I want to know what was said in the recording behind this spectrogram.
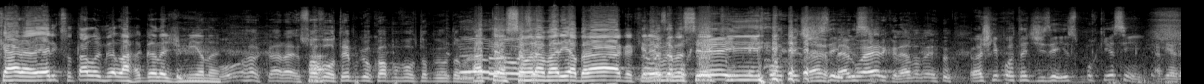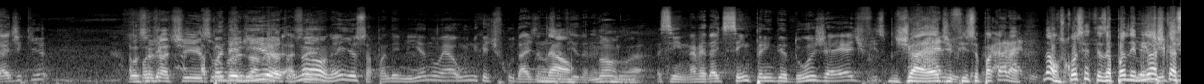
cara, Erickson tá largando, largando as minas. Porra, caralho. Eu Ah. só voltei porque o copo voltou pro meu tamanho. Não, Atenção, Ana é- Maria Braga, Não, queremos mas é você É, é aqui. importante É, dizer pega isso. o Eric, leva bem. Eu acho que é importante dizer isso porque, assim, a verdade é que Você já tinha isso a no pandemia, planejamento, assim? não, não é isso. A pandemia não é a única dificuldade da nossa Não. vida, né? Não, não é. Assim, na verdade, ser empreendedor já é difícil. pra Já é caralho, difícil pra caralho. Não, com certeza. A pandemia a eu acho que gente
